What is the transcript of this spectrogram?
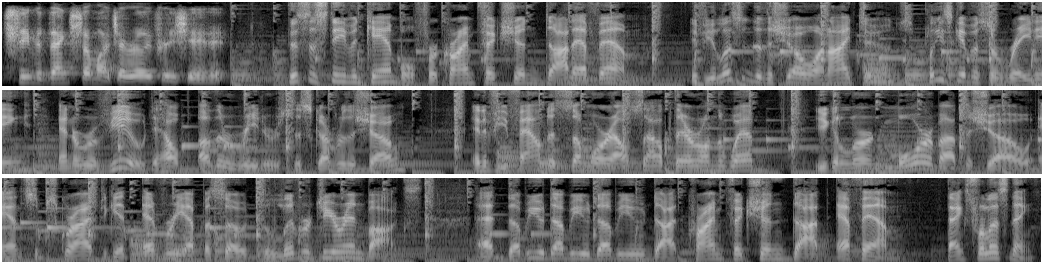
Stephen, thanks so much. I really appreciate it. This is Stephen Campbell for crimefiction.fm. If you listen to the show on iTunes, please give us a rating and a review to help other readers discover the show. And if you found us somewhere else out there on the web, you can learn more about the show and subscribe to get every episode delivered to your inbox at www.crimefiction.fm. Thanks for listening.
